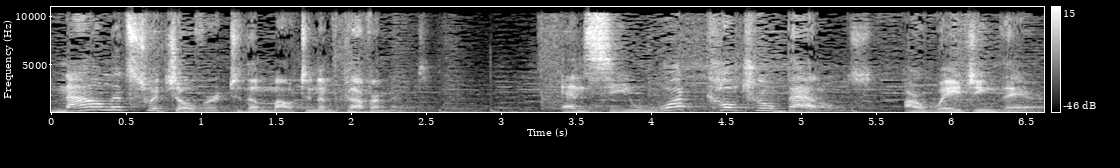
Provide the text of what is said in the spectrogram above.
Now let's switch over to the mountain of government and see what cultural battles are waging there.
